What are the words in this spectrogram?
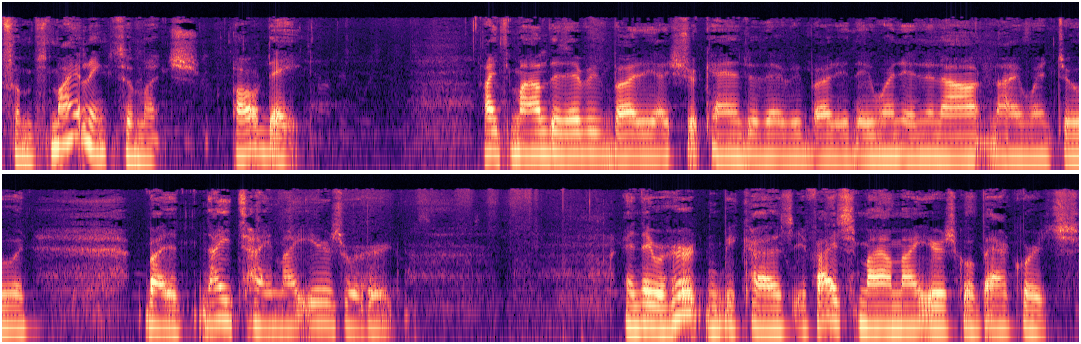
from smiling so much all day. I smiled at everybody. I shook hands with everybody. They went in and out, and I went too. And by the nighttime, my ears were hurt. And they were hurting because if I smile, my ears go backwards.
